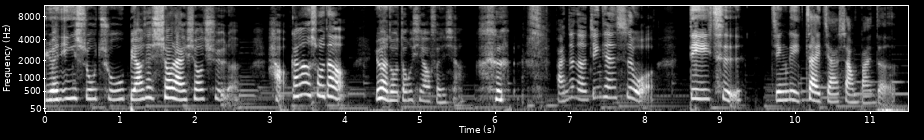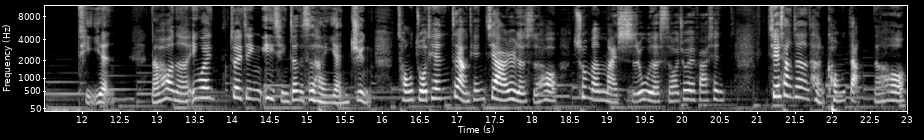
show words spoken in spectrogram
原音输出，不要再修来修去了。好，刚刚说到有很多东西要分享，反正呢，今天是我。第一次经历在家上班的体验，然后呢，因为最近疫情真的是很严峻，从昨天这两天假日的时候，出门买食物的时候，就会发现街上真的很空荡，然后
